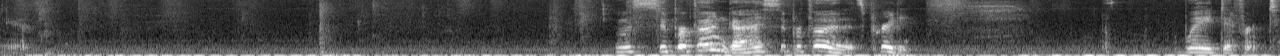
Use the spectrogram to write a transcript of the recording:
There. It was super fun, guys. Super fun. It's pretty. Way different.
